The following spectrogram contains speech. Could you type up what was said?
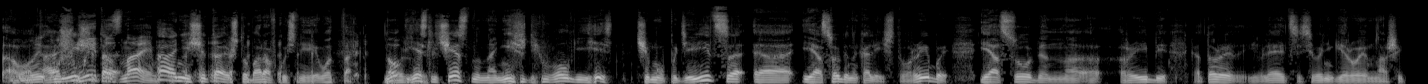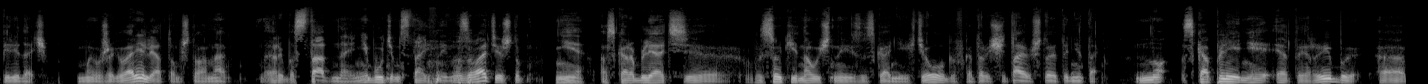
А вот, мы, а уж мы считают, это знаем. А они считают, что бара вкуснее. Вот так. Но, Может если быть. честно, на Нижней Волге есть чему подивиться. Э, и особенно количество рыбы, и особенно рыбе, которая является сегодня героем нашей передачи. Мы уже говорили о том, что она рыба стадная, не будем стадной называть ее, чтобы не оскорблять э, высокие научные изыскания их теологов, которые считают, что это не так но скопление этой рыбы э,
